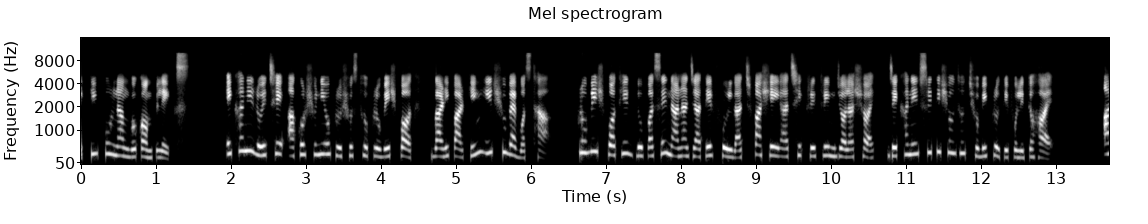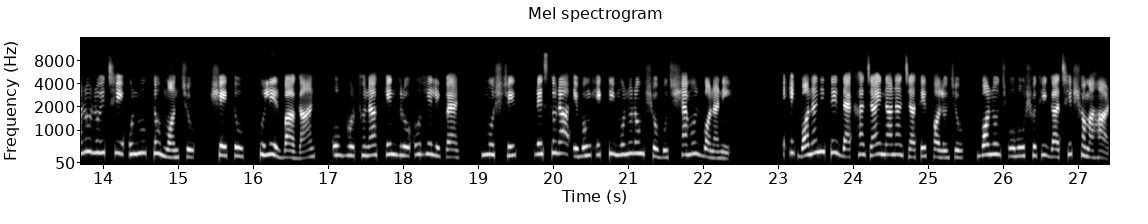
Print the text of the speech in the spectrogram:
একটি পূর্ণাঙ্গ কমপ্লেক্স। এখানে রয়েছে আকর্ষণীয় প্রশস্ত প্রবেশ পথ গাড়ি পার্কিং এর সুব্যবস্থা। প্রবেশ পথের দুপাশে নানা জাতের ফুলগাছ পাশেই আছে কৃত্রিম জলাশয়, যেখানে স্মৃতিসৌধ ছবি প্রতিফলিত হয়। আরও রয়েছে উন্মুক্ত মঞ্চ, সেতু, ফুলের বাগান, অভ্যর্থনা কেন্দ্র ও হেলিপ্যাড, মসজিদ, রেস্তোরাঁ এবং একটি মনোরম সবুজ শ্যামল বনানী। এই বনানীতে দেখা যায় নানা জাতের ফলজ, বনজ ও ঔষধি গাছের সমাহার।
